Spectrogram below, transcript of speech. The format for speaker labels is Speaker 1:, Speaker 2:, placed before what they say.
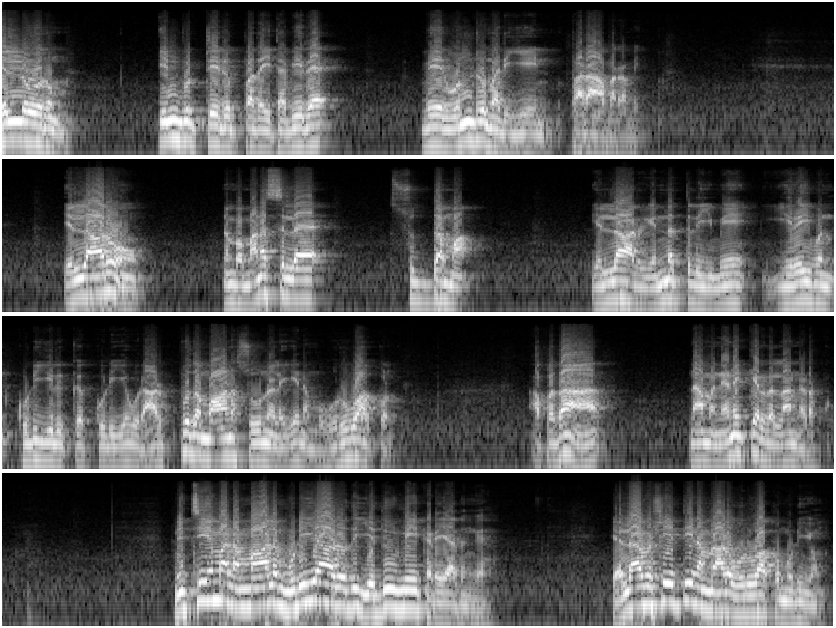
Speaker 1: எல்லோரும் இன்புற்றிருப்பதை தவிர வேறு ஒன்றுமறியேன் பராபரமை. எல்லாரும் நம்ம மனசுல சுத்தமாக எல்லார் எண்ணத்துலேயுமே இறைவன் குடியிருக்கக்கூடிய ஒரு அற்புதமான சூழ்நிலையை நம்ம உருவாக்கணும். அப்பதான் நாம் நினைக்கிறதெல்லாம் நடக்கும். நிச்சயமாக நம்மால் முடியாதது எதுவுமே கிடையாதுங்க. எல்லா விஷயத்தையும் நம்மளால் உருவாக்க முடியும்.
